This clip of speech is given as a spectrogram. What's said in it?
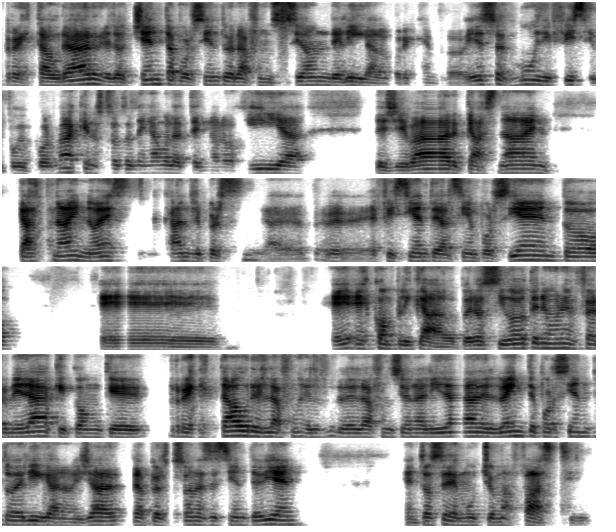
restaurar el 80% de la función del hígado, por ejemplo. Y eso es muy difícil, porque por más que nosotros tengamos la tecnología de llevar Cas9, Cas9 no es 100% eh, eficiente al 100%, eh, es, complicado, pero si vos tenés una enfermedad que con que restaures la, funcionalidad del 20% del hígado y ya la persona se siente bien, entonces es mucho más fácil.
